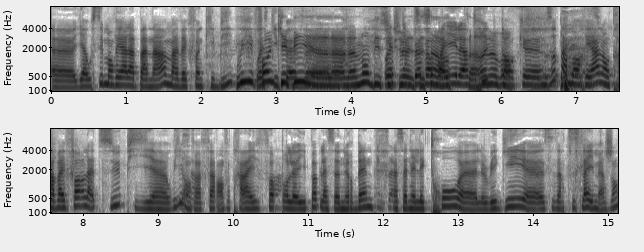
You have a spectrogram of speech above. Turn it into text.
Euh, Il y a aussi Montréal à Paname avec Funky B. Oui, Funky qu'ils B, peuvent, euh, la- la non bisexuelle, c'est peuvent ça, envoyer hein? leur truc. Donc, euh, nous autres, à Montréal, on travaille fort là-dessus. Puis euh, oui, on va faire, on va travailler fort pour le hip-hop, la scène urbaine, la scène électro, euh, le reggae, euh, ces artistes-là émergents.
